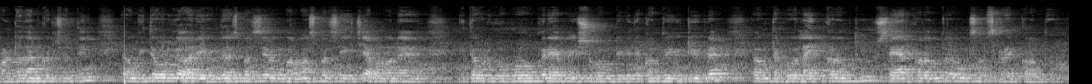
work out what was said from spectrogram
কণ্ঠদান করছেন এবং গীতগুলি ভারী হৃদয়স্পর্শী এবং মর্মস্পর্শী হয়েছে আপনার গীতগুলি উপভোগ করা শুভম টিভি দেখুন ইউট্যুব্রে এবং তাকে লাইক করতু শেয়ার করতু এবং সবসক্রাইব করতু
